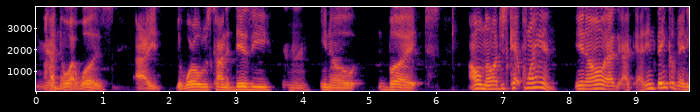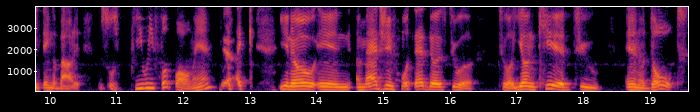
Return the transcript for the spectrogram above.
Yeah. I know I was. I the world was kind of dizzy, mm-hmm. you know, but I don't know. I just kept playing. You know, I, I, I, didn't think of anything about it. This was pee wee football, man. Yeah. Like, you know, and imagine what that does to a to a young kid to an adult.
